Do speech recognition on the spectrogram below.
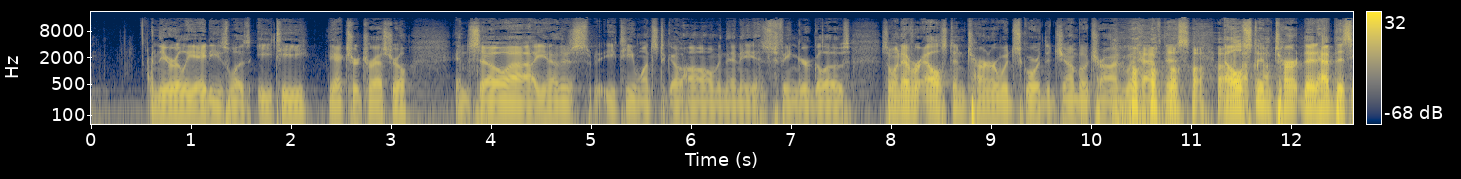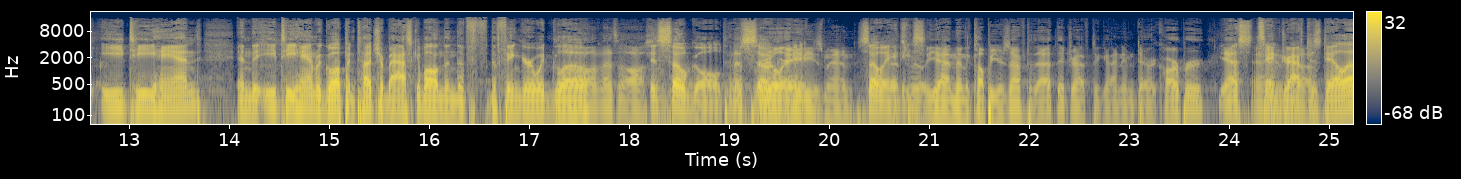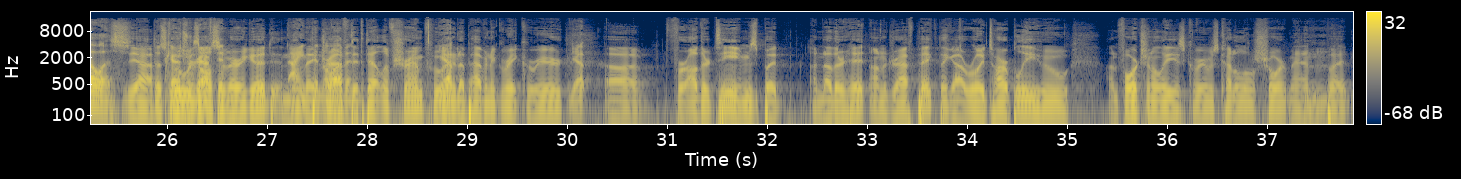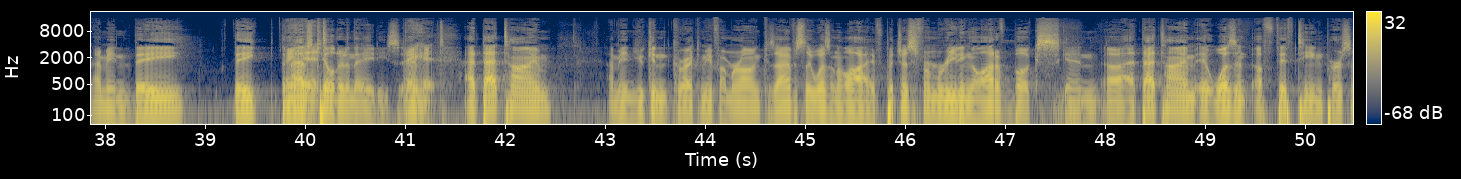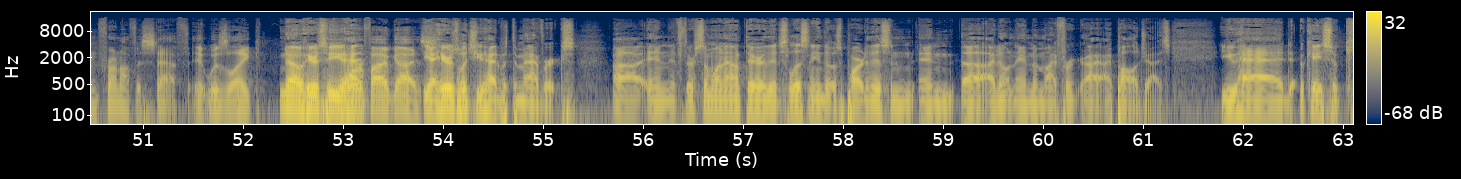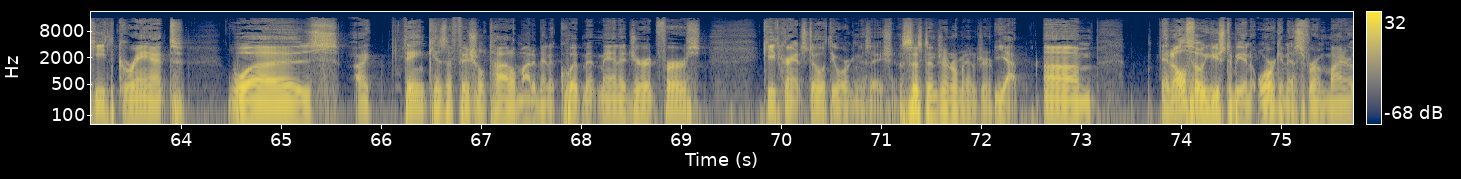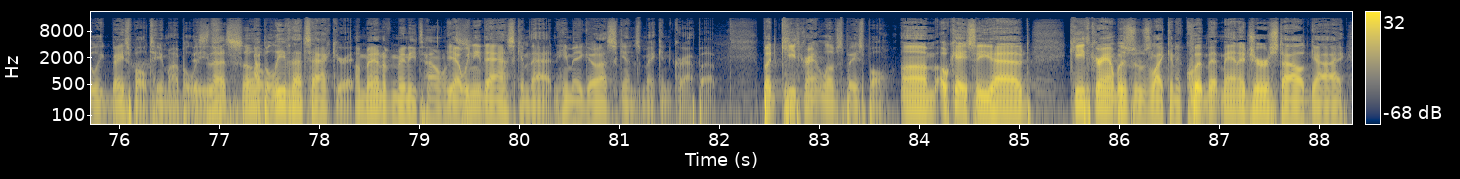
in the early 80s was E.T., the extraterrestrial. And so, uh, you know, there's E.T. wants to go home, and then he, his finger glows. So whenever Elston Turner would score, the jumbotron would have this Elston Turner that have this E.T. hand, and the E.T. hand would go up and touch a basketball, and then the f- the finger would glow. Oh, that's awesome. It's so gold. That's it's so real great. 80s, man. So That's 80s. real. Yeah, and then a couple years after that, they drafted a guy named Derek Harper. Yes, same draft uh, as Dale Ellis. Yeah, those guys who were was also very good. And then they and drafted 11th. Detlef Schrempf, who Yep. ended up having a great career Yep. uh, for other teams, but another hit on a draft pick. They got Roy Tarpley, who unfortunately his career was cut a little short, man. But I mean, they they the Mm-hmm. They Mavs hit. killed it in the '80s. They And hit. at that time. I mean, you can correct me if I'm wrong because I obviously wasn't alive, but just from reading a lot of books, and uh, at that time, it wasn't a 15 person front office staff. It was like No, here's who you four had. or five guys. Yeah, here's what you had with the Mavericks. Uh, and if there's someone out there that's listening that was part of this, and and uh, I don't name them, I, for, I I apologize. You had okay, so Keith Grant was, I think his official title might have been equipment manager at first. Keith Grant's still with the organization. assistant general manager. Yeah. Um, and also used to be an organist for a minor league baseball team, I believe. that so? I believe that's accurate. A man of many talents. Yeah, we need to ask him that. He may go, that skin's making crap up. But Keith Grant loves baseball. Um, okay, so you had Keith Grant was, was like an equipment manager styled guy.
